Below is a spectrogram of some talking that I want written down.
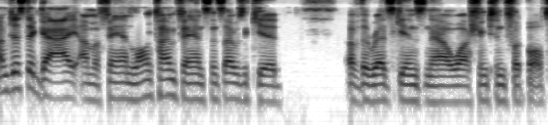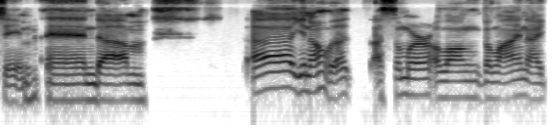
I'm just a guy. I'm a fan, longtime fan since I was a kid of the Redskins, now Washington football team. And, um, uh, you know, uh, uh, somewhere along the line, I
